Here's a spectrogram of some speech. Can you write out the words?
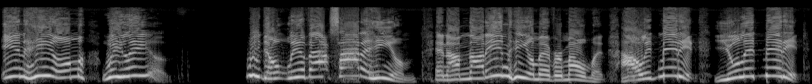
In Him we live. We don't live outside of Him. And I'm not in Him every moment. I'll admit it. You'll admit it.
